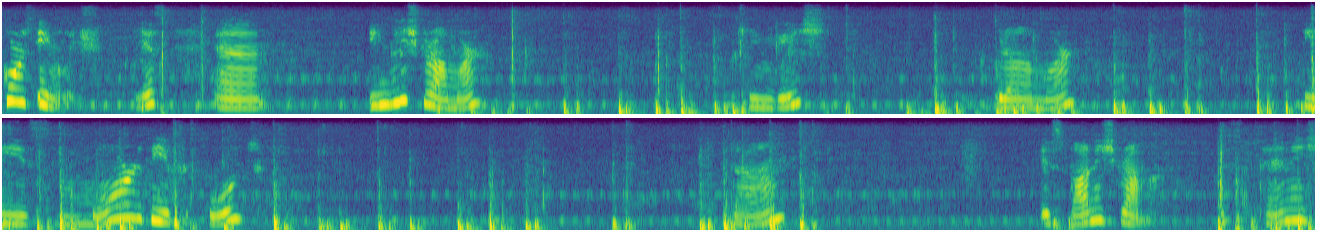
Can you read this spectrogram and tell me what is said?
course English. Yes. Um, English grammar. English grammar is more difficult than Spanish grammar. Spanish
